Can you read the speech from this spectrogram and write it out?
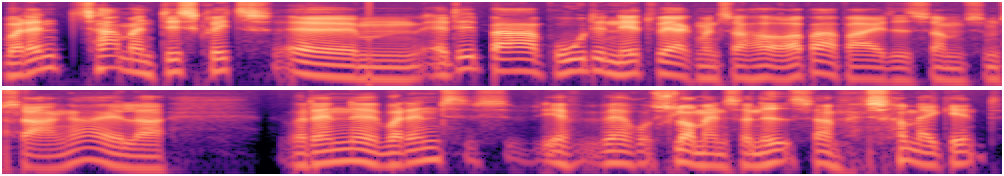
Hvordan tager man det skridt? Øhm, er det bare at bruge det netværk, man så har oparbejdet som, som sanger, eller hvordan, øh, hvordan ja, hvad slår man sig ned som, som agent?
